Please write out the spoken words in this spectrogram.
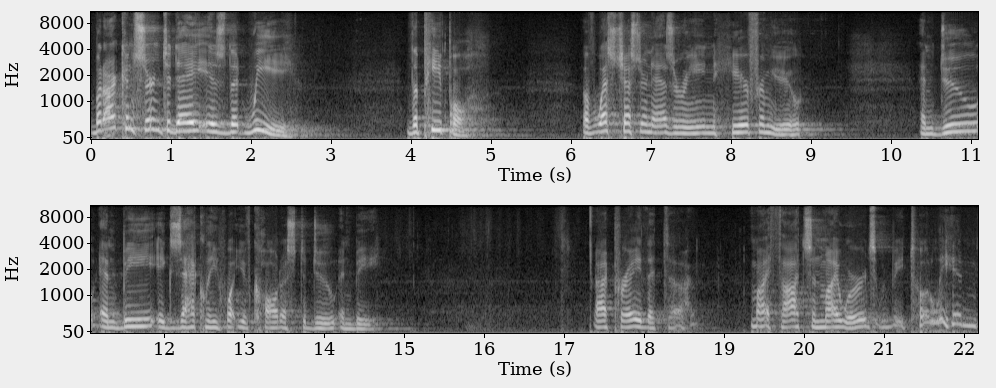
But our concern today is that we, the people of Westchester Nazarene, hear from you and do and be exactly what you've called us to do and be. I pray that uh, my thoughts and my words would be totally hidden.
